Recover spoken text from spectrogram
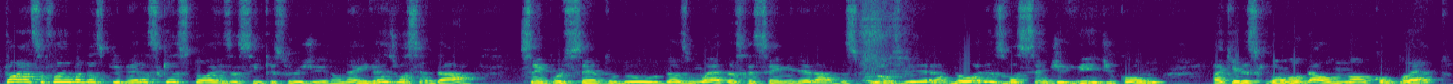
Então, essa foi uma das primeiras questões assim que surgiram. Né? Em vez de você dar 100% do, das moedas recém-mineradas para os mineradores, você divide com aqueles que vão rodar o nó completo.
